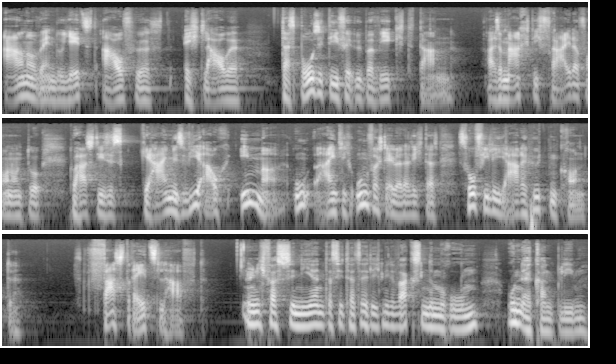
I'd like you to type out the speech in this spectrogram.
Arno, wenn du jetzt aufhörst, ich glaube, das Positive überwiegt dann. Also mach dich frei davon und du, du hast dieses Geheimnis, wie auch immer, un, eigentlich unvorstellbar, dass ich das so viele Jahre hüten konnte. Fast rätselhaft. Eigentlich faszinierend, dass sie tatsächlich mit wachsendem Ruhm unerkannt blieben.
